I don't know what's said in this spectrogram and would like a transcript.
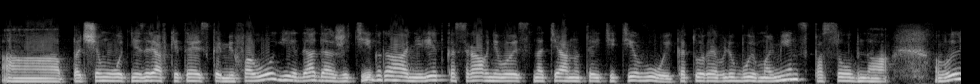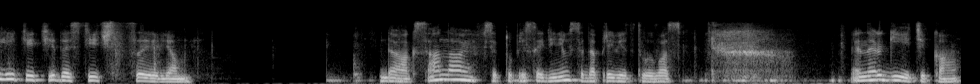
А, почему вот не зря в китайской мифологии, да, даже тигра нередко сравнивают с натянутой тетивой, которая в любой момент способна вылететь и достичь цели. Да, Оксана, все, кто присоединился, да, приветствую вас. Энергетика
